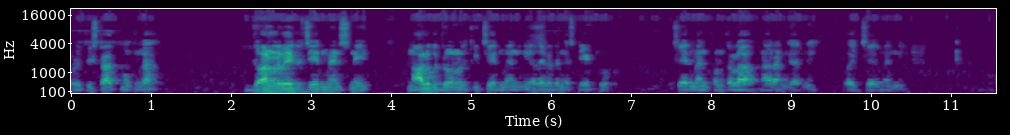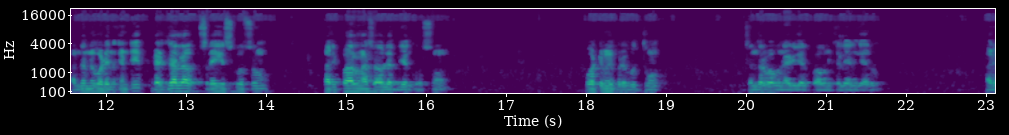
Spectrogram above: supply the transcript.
ప్రతిష్టాత్మకంగా జోనల్ వైజ్ చైర్మన్స్ని నాలుగు జోన్లకి చైర్మన్ని అదేవిధంగా స్టేట్ చైర్మన్ కొనకల నారాయణ గారిని వైస్ చైర్మన్ని. అందరిని కూడా ఎందుకంటే ప్రజల శ్రేయస్సు కోసం పరిపాలనా సౌలభ్యం కోసం కూటమి ప్రభుత్వం చంద్రబాబు నాయుడు గారు పవన్ కళ్యాణ్ గారు మరి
